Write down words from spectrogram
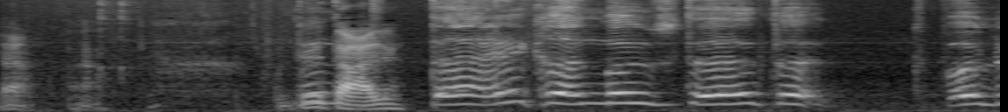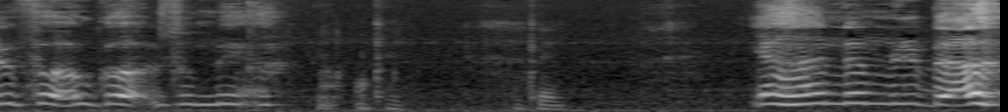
Ja, ja. Det er dejligt. Der er ikke ret mange steder, der, hvor det foregår som her. Nå, okay. okay. Jeg har nemlig været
